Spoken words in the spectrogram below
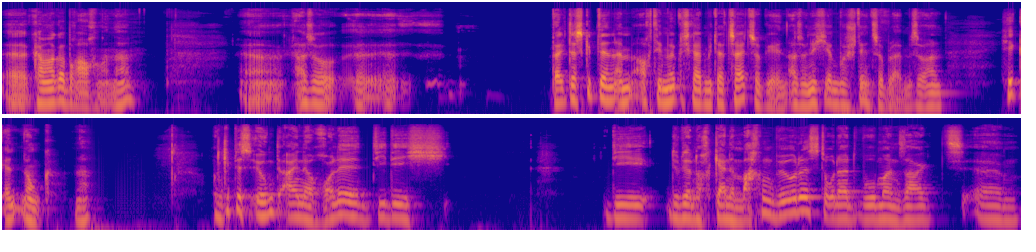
äh, kann man gebrauchen. Ne? Ja, also äh, weil das gibt dann auch die Möglichkeit, mit der Zeit zu gehen. Also nicht irgendwo stehen zu bleiben, sondern hick and nunk. Ne? Und gibt es irgendeine Rolle, die dich, die du dir noch gerne machen würdest oder wo man sagt, ähm,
